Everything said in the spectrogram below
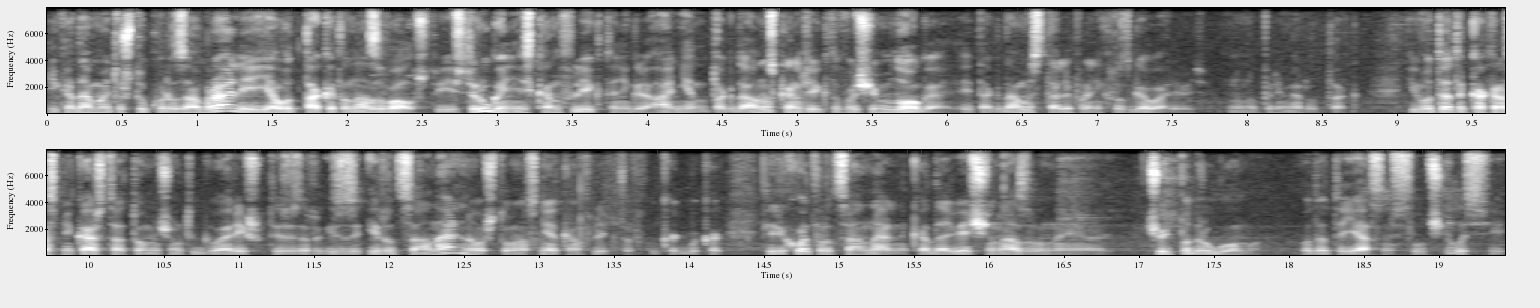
И когда мы эту штуку разобрали, я вот так это назвал, что есть ругань, есть конфликт. Они говорят, а, не, ну тогда у нас конфликтов очень много. И тогда мы стали про них разговаривать. Ну, например, вот так. И вот это как раз, мне кажется, о том, о чем ты говоришь. Вот из, из иррационального, что у нас нет конфликтов, как бы как переход в рациональный, когда вещи названы чуть по-другому. Вот эта ясность случилась, и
